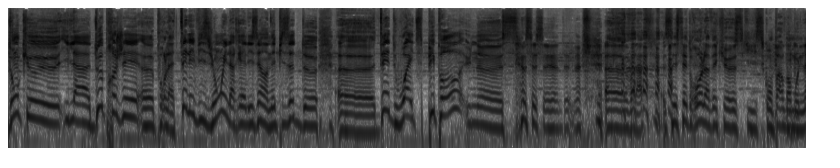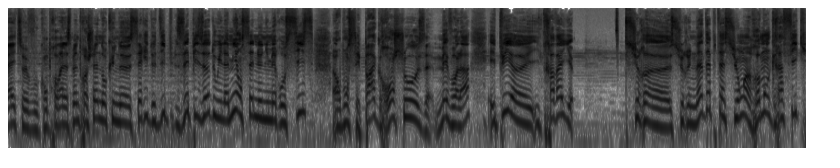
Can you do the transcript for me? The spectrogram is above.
Donc, euh, il a deux projets euh, pour la télévision. Il a réalisé un épisode de euh, Dead White People, une, euh, c'est- c'est- euh, voilà, c'est c'est drôle avec euh, ce qui- ce qu'on parle dans Moonlight. Vous comprendrez la semaine prochaine. Donc, une série de 10 épisodes où il a mis en scène le numéro 6. Alors bon, c'est pas grand chose, mais voilà. Et puis, euh, il travaille sur, euh, sur une adaptation, un roman graphique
